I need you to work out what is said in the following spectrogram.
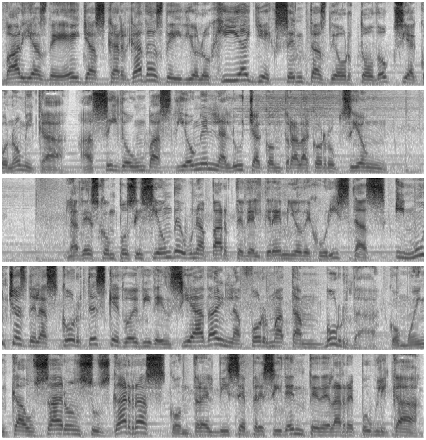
varias de ellas cargadas de ideología y exentas de ortodoxia económica, ha sido un bastión en la lucha contra la corrupción la descomposición de una parte del gremio de juristas y muchas de las cortes quedó evidenciada en la forma tan burda como encausaron sus garras contra el vicepresidente de la República.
